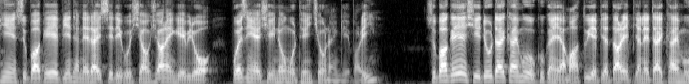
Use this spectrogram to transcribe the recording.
ပြင်စူပါကဲရဲ့ပြင်းထန်တဲ့တိုက်စစ်တွေကိုရှောင်ရှားနိုင်ခဲ့ပြီးတော့ပွဲစဉ်ရဲ့အရှိန်နှုန်းကိုထိန်းချုပ်နိုင်ခဲ့ပါတယ်။ စူပါကဲရဲ့ရှေ့တိုးတိုက်ခိုက်မှုကိုခုခံရမှာသူ့ရဲ့ပြတ်သားတဲ့ပြန်လည်တိုက်ခိုက်မှု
